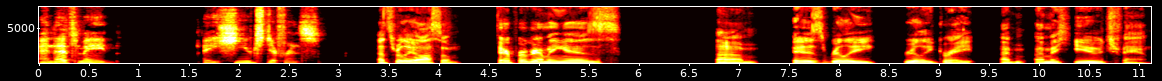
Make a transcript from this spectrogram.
And that's made a huge difference. That's really awesome. Pair programming is um is really really great. I'm I'm a huge fan.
